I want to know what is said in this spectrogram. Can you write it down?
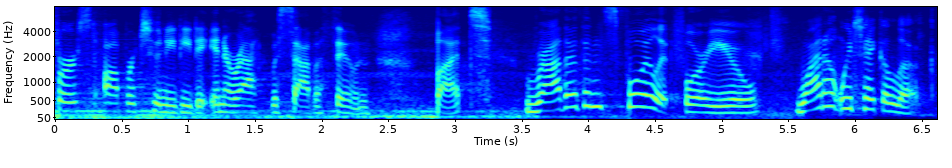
first opportunity to interact with Savathun. But rather than spoil it for you, why don't we take a look?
